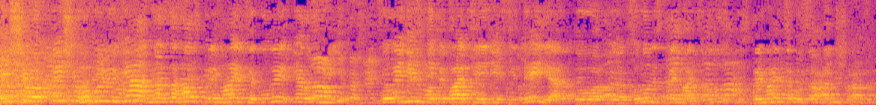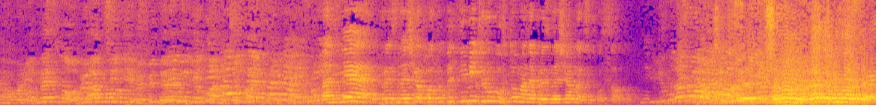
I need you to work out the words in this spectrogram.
Те, що, те, що говорю я, на загал сприймається, коли я розумію, коли є мотивація, є ідея, то е, воно не сприймається, воно сприймається говоріть. Одне слово, ви так чи ні? Ви підтримуєте? Мене призначав, підніміть руку, хто мене призначав на цю посаду. шановні, дайте, будь ласка.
